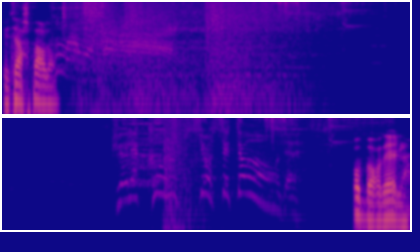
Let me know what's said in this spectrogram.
Pétard, pardon. Que la corruption s'étende. Oh bordel.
